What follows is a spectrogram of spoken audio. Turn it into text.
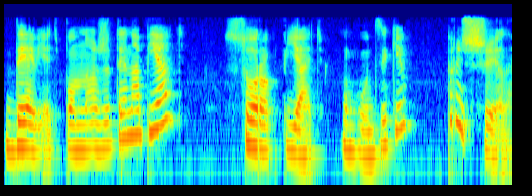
9 помножити на 5, 45 гудзиків пришили.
